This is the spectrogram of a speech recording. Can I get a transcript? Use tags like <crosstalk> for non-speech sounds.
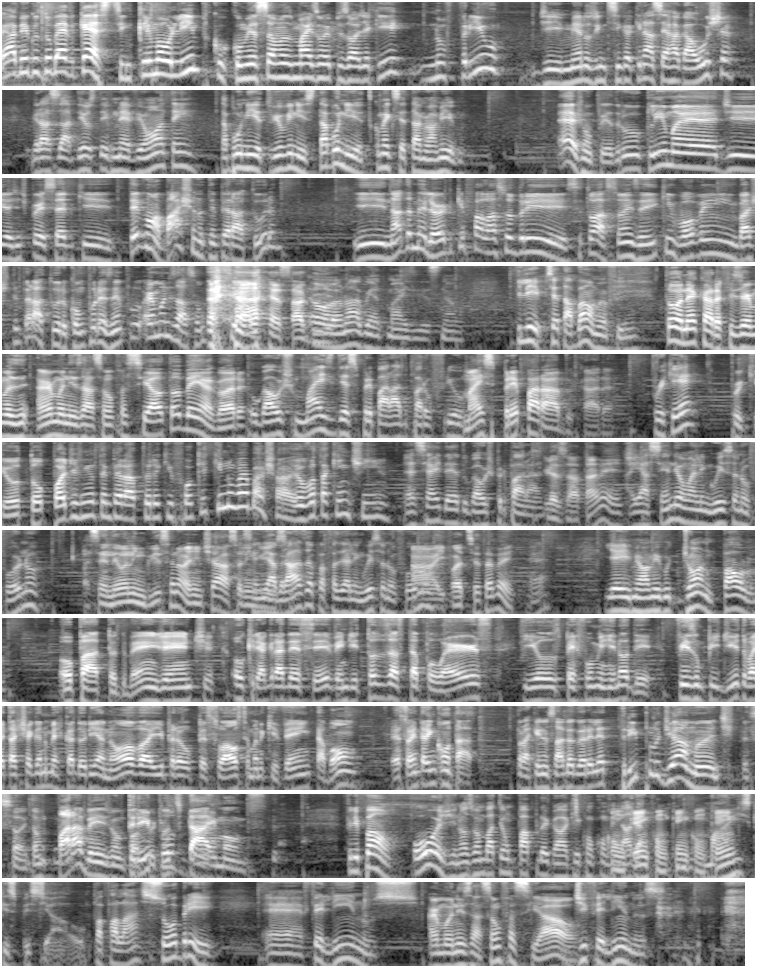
Bem, amigos do Bevcast, em clima olímpico, começamos mais um episódio aqui no frio de menos 25 aqui na Serra Gaúcha. Graças a Deus teve neve ontem. Tá bonito, viu, Vinícius? Tá bonito. Como é que você tá, meu amigo? É, João Pedro, o clima é de. A gente percebe que teve uma baixa na temperatura e nada melhor do que falar sobre situações aí que envolvem baixa temperatura, como por exemplo harmonização <laughs> facial. É, sabia. Oh, eu não aguento mais isso, não. Felipe, você tá bom, meu filho? Tô, né, cara? Fiz harmo- harmonização facial, tô bem agora. O gaúcho mais despreparado para o frio. Mais preparado, cara. Por quê? Porque eu tô. Pode vir a temperatura que for, que aqui não vai baixar. Eu vou estar quentinho. Essa é a ideia do gaúcho preparado. Exatamente. Aí acende uma linguiça no forno, Acender uma linguiça, não, a gente assa a acende linguiça. a brasa pra fazer a linguiça no forno. Ah, e pode ser também. É. E aí, meu amigo John, Paulo? Opa, tudo bem, gente? Eu queria agradecer, vendi todas as Tupperwares e os perfumes Rinodê. Fiz um pedido, vai estar chegando mercadoria nova aí para o pessoal semana que vem, tá bom? É só entrar em contato. pra quem não sabe, agora ele é triplo diamante, pessoal. Então, <laughs> parabéns, João Paulo. Triplo. Diamonds. Filipão, hoje nós vamos bater um papo legal aqui com a convidada. quem, com quem, com quem? Mais que especial. Pra falar sobre é, felinos, Harmonização facial. de felinos.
